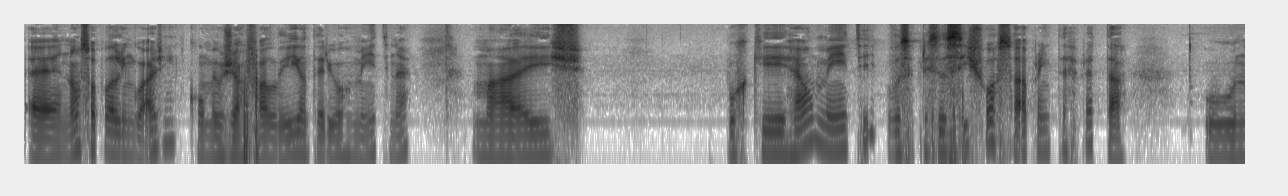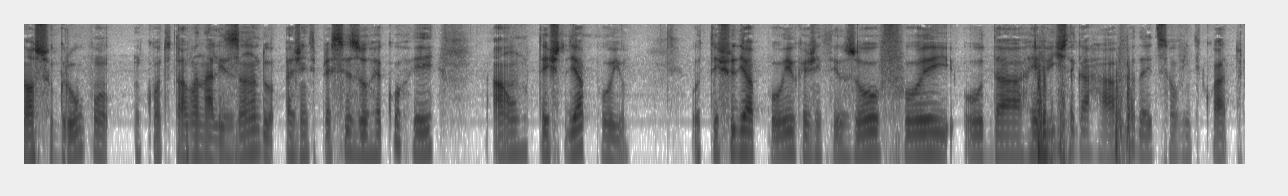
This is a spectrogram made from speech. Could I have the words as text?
É, não só pela linguagem, como eu já falei anteriormente, né? Mas porque realmente você precisa se esforçar para interpretar. O nosso grupo, enquanto estava analisando, a gente precisou recorrer a um texto de apoio. O texto de apoio que a gente usou foi o da revista Garrafa, da edição 24.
